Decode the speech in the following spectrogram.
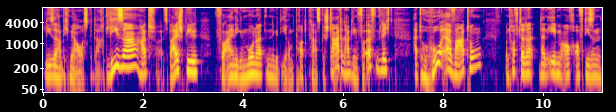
Lisa habe ich mir ausgedacht. Lisa hat als Beispiel vor einigen Monaten mit ihrem Podcast gestartet, hat ihn veröffentlicht, hatte hohe Erwartungen und hoffte dann eben auch auf diesen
